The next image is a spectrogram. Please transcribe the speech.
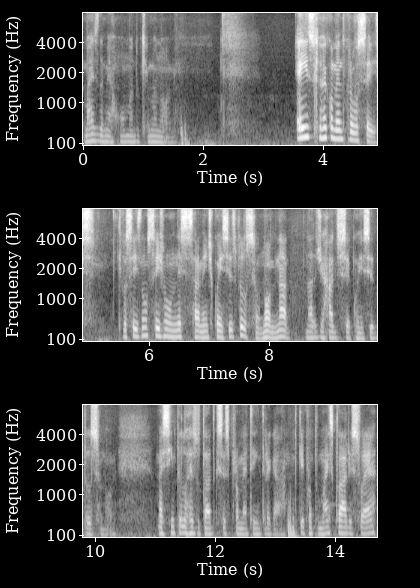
Mais da minha Roma do que meu nome. É isso que eu recomendo para vocês que vocês não sejam necessariamente conhecidos pelo seu nome, nada, nada de errado de ser conhecido pelo seu nome, mas sim pelo resultado que vocês prometem entregar. Porque quanto mais claro isso é,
